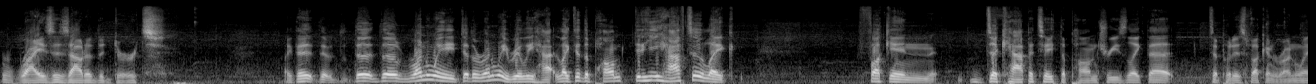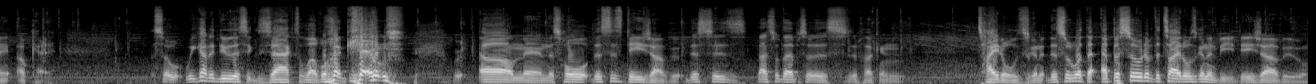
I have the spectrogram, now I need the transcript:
rises out of the dirt like the the the, the runway did the runway really have like did the palm did he have to like fucking decapitate the palm trees like that to put his fucking runway? Okay. So we got to do this exact level again Oh man, this whole this is deja vu. This is that's what the episode of this fucking title is gonna. This is what the episode of the title is gonna be. Deja vu.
